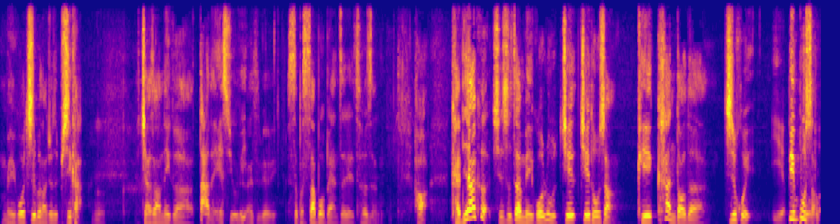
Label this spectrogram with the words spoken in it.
美国基本上就是皮卡，嗯。加上那个大的 SUV，SUV 什么 Suburban 这类车子。好，凯迪拉克其实在美国路街街头上可以看到的机会也并不多少，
